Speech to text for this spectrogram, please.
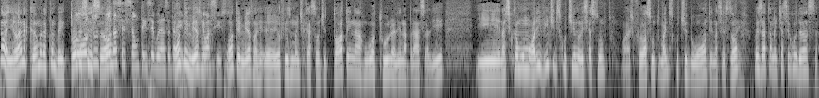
Não, e lá na Câmara também. Toda Todos, sessão. Toda sessão tem segurança também. Ontem mesmo. eu assisto. Ontem mesmo é, eu fiz uma indicação de totem na rua Túlio, ali na praça ali. E nós ficamos uma hora e vinte discutindo esse assunto. Acho que foi o assunto mais discutido ontem na sessão, foi, foi exatamente a segurança.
